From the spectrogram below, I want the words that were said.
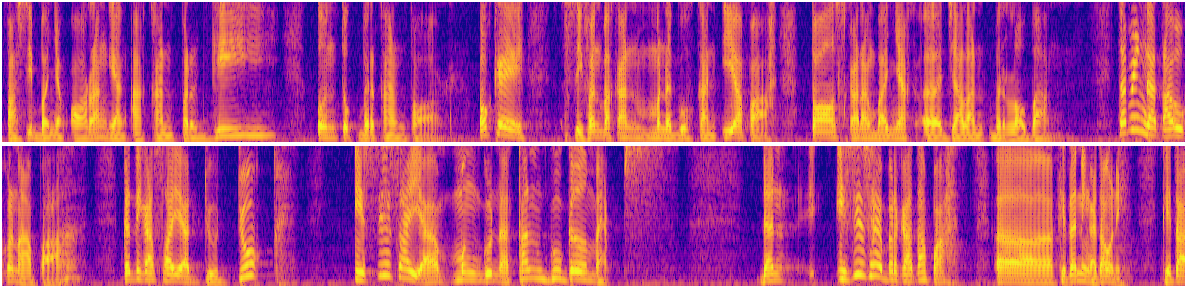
pasti banyak orang yang akan pergi untuk berkantor. Oke, Stephen bahkan meneguhkan, iya pak, tol sekarang banyak uh, jalan berlobang. Tapi nggak tahu kenapa, ketika saya duduk, istri saya menggunakan Google Maps. Dan istri saya berkata, Pak, uh, kita nih nggak tahu nih, kita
